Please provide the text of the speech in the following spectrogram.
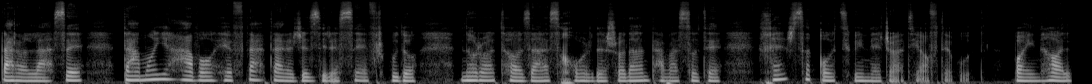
در آن لحظه دمای هوا 17 درجه زیر صفر بود و نورا تازه از خورده شدن توسط خرس قطبی نجات یافته بود. با این حال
